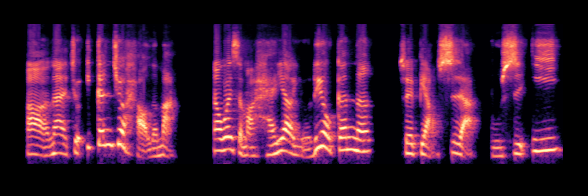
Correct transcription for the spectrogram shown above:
啊，那就一根就好了嘛。那为什么还要有六根呢？所以表示啊，不是一。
